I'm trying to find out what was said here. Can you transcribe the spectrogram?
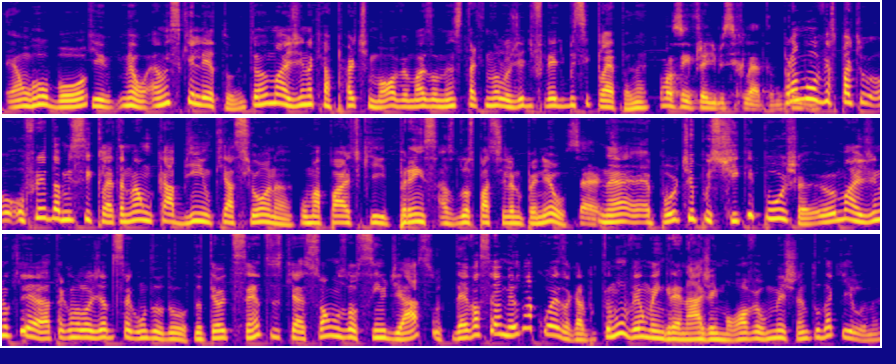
é um robô que, meu, é um esqueleto. Então imagina que a parte móvel é mais ou menos tecnologia de freio de bicicleta, né? Como assim, freio de bicicleta? Não Pra entendi. mover as partes, o, o freio da bicicleta não é um cabinho que aciona uma parte que prensa as duas pastilhas no pneu? Certo. Né? É por tipo estica e puxa. Eu eu imagino que a tecnologia do segundo do, do T800, que é só uns ossinhos de aço, deve ser a mesma coisa, cara, porque tu não vê uma engrenagem móvel mexendo tudo aquilo, né?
